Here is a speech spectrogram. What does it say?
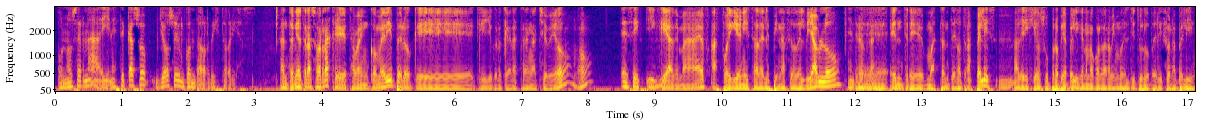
o no ser nada. Y en este caso, yo soy un contador de historias. Antonio Trasorras, que estaba en comedy, pero que, que yo creo que ahora está en HBO, ¿no? Eh, sí. Y que además fue guionista del Espinacio del Diablo. Entre eh, otras. entre bastantes otras pelis. Ha dirigido su propia peli, que no me acuerdo ahora mismo del título, pero hizo una peli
